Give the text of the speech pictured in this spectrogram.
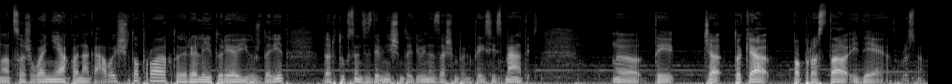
na, CŽV nieko negavo iš šito projekto ir realiai turėjo jį uždaryti dar 1995 metais. E, tai čia tokia paprasta idėja, ta prasme.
